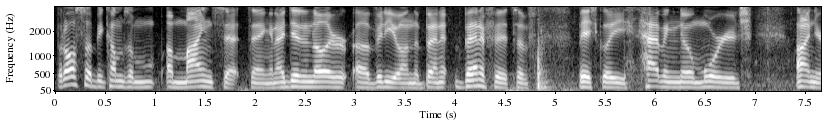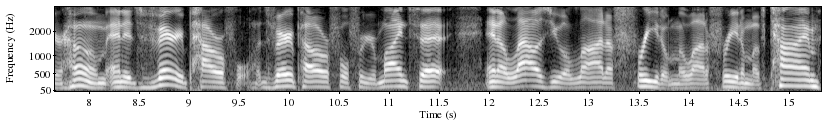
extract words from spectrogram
but also becomes a, a mindset thing. And I did another uh, video on the bene benefits of basically having no mortgage on your home. And it's very powerful. It's very powerful for your mindset and allows you a lot of freedom, a lot of freedom of time,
